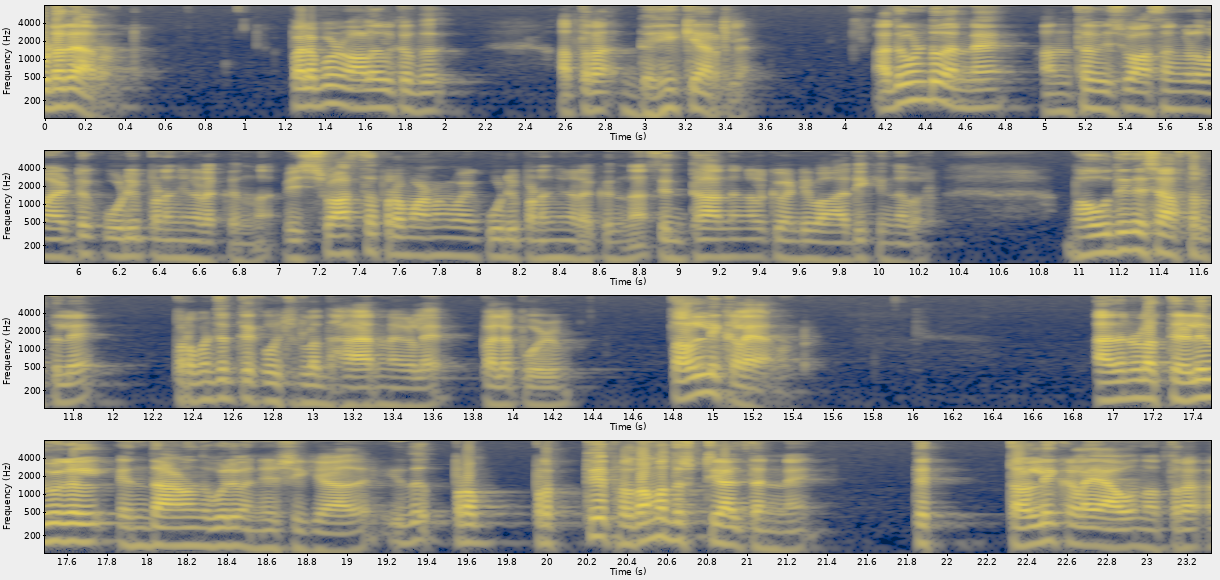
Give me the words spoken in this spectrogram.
തുടരാറുണ്ട്. പലപ്പോഴും ആളുകൾക്കത് അത്ര ദഹിക്കാറില്ല. അതുകൊണ്ട് തന്നെ അന്ധവിശ്വാസങ്ങളുമായിട്ട് കൂടിപ്പണഞ്ഞു കിടക്കുന്ന വിശ്വാസ പ്രമാണങ്ങളുമായി കൂടിപ്പണഞ്ഞു കിടക്കുന്ന സിദ്ധാന്തങ്ങൾക്ക് വേണ്ടി വാദിക്കുന്നവർ ഭൗതിക ശാസ്ത്രത്തിലെ പ്രപഞ്ചത്തെക്കുറിച്ചുള്ള ധാരണകളെ പലപ്പോഴും തള്ളിക്കളയാറുണ്ട്. അതിനുള്ള തെളിവുകൾ എന്താണെന്ന് പോലും അന്വേഷിക്കാതെ ഇത് പ്ര പ്രത്യ പ്രഥമ ദൃഷ്ടിയാൽ തന്നെ തള്ളിക്കളയാവുന്നത്ര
